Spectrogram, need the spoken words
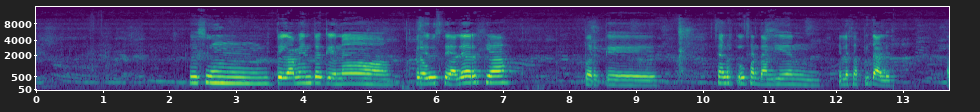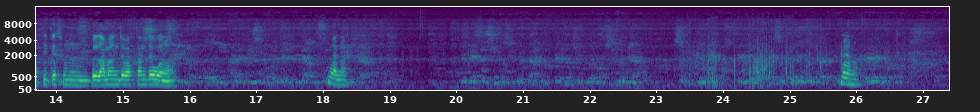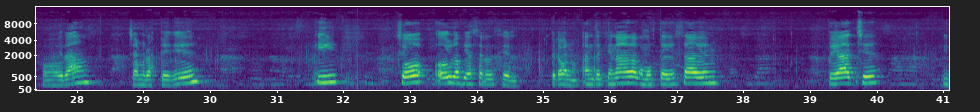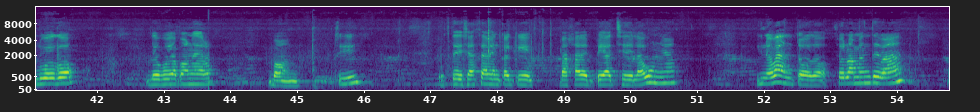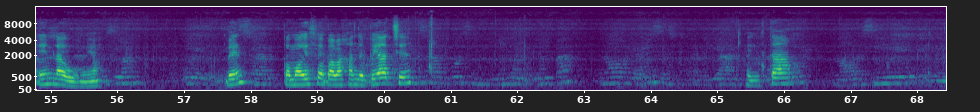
Es un pegamento que no produce alergia porque son los que usan también en los hospitales. Así que es un pegamento bastante bueno. Bueno. Bueno. Como verán ya me las pegué. Y yo hoy las voy a hacer de gel pero bueno, antes que nada, como ustedes saben, pH y luego le voy a poner bond, ¿sí? Ustedes ya saben que hay que bajar el pH de la uña y no va en todo, solamente va en la uña. ¿Ven? Como eso va bajando el pH. Ahí está.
